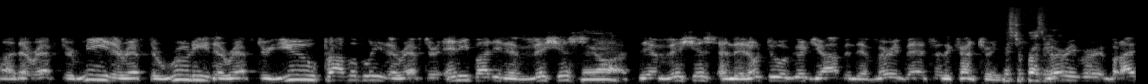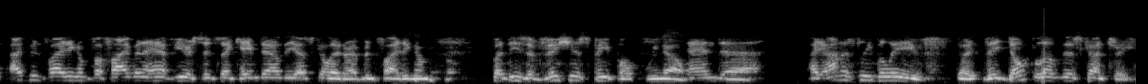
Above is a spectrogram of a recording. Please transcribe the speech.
Uh, they're after me. They're after Rudy. They're after you, probably. They're after anybody. They're vicious. They are. They're vicious, and they don't do a good job, and they're very bad for the country. Mr. President. Very, very. But I, I've been fighting them for five and a half years since I came down the escalator. I've been fighting them. but these are vicious people. We know. And uh, I honestly believe that they don't love this country.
